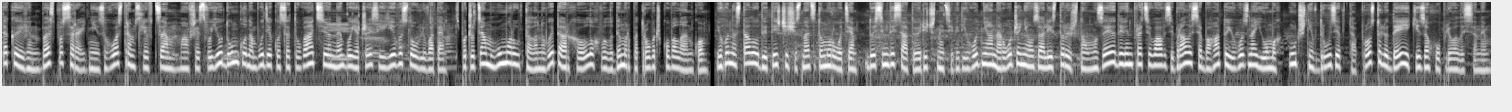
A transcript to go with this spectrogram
Такий він безпосередній з гострим слівцем, мавши свою думку на будь-яку ситуацію, не боячись її висловлювати. З почуттям гумору талановитий археолог Володимир Петрович Коваленко. Його не стало у 2016 році. До 70-ї річниці від його дня народження у залі історичного музею, де він працював, зібралися багато його знайомих, учнів, друзів та просто людей, які захоплювалися ним.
